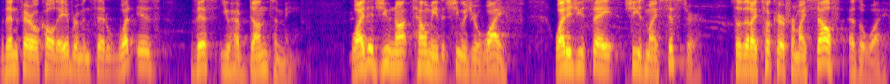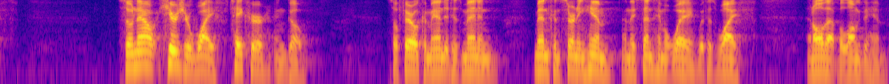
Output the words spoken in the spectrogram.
Then Pharaoh called Abram and said, What is this you have done to me? Why did you not tell me that she was your wife? Why did you say, She's my sister, so that I took her for myself as a wife? So now here's your wife. Take her and go. So Pharaoh commanded his men and men concerning him, and they sent him away with his wife and all that belonged to him.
